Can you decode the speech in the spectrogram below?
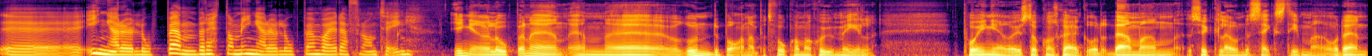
eh, Ingarölopen. Berätta om Ingarölopen, vad är det för någonting? Ingarölopen är en, en eh, rundbana på 2,7 mil på Ingarö i Stockholms skärgård där man cyklar under sex timmar. Och den,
